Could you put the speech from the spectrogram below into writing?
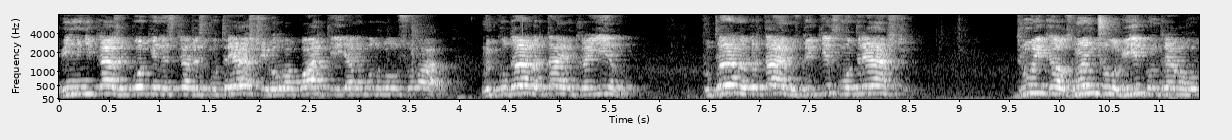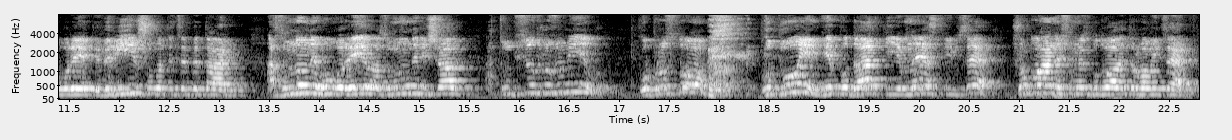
Він мені каже, поки не скаже смотрящий голова партії, я не буду голосувати. Ми куди вертаємо країну? Куди ми вертаємось? До яких смотрящих? Другий казав, з моїм чоловіком треба говорити, вирішувати це питання. А зі мною не говорили, а зі мною не рішали. А тут все зрозуміло. По-простому. Будуємо, є податки, є внески і все. Що погано, що ми збудували торговий центр?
